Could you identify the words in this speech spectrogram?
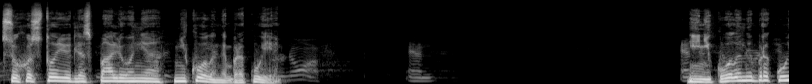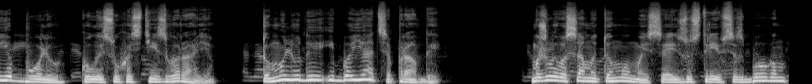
сухостою для спалювання ніколи не бракує. І ніколи не бракує болю, коли сухостій згорає. Тому люди і бояться правди. Можливо, саме тому Мойсей зустрівся з Богом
